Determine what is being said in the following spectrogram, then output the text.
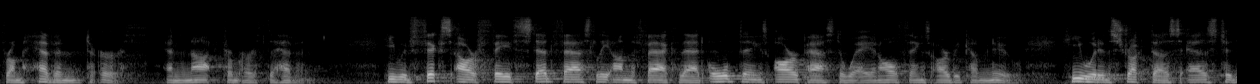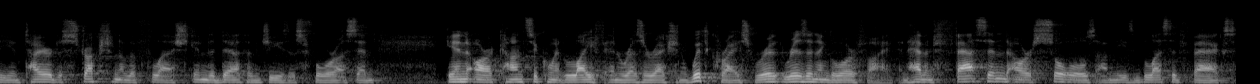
from heaven to earth, and not from earth to heaven. He would fix our faith steadfastly on the fact that old things are passed away and all things are become new. He would instruct us as to the entire destruction of the flesh in the death of Jesus for us and in our consequent life and resurrection with Christ, risen and glorified, and having fastened our souls on these blessed facts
